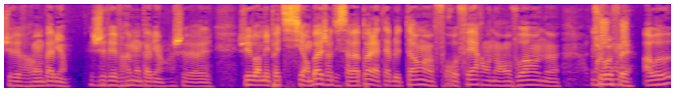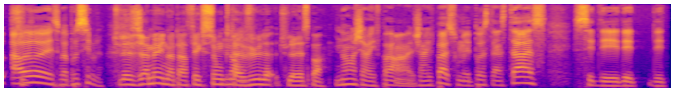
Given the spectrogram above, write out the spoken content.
je vais vraiment pas bien. Je vais vraiment pas bien. Je, je vais voir mes pâtissiers en bas, je leur dis ça va pas, la table de temps, faut refaire, on en renvoie, on, tu refais. Ah ouais, ah ouais, c'est pas possible. Tu laisses jamais une imperfection que tu as vue, tu la laisses pas. Non, j'arrive pas, j'arrive pas sur mes posts Insta, c'est des, des,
